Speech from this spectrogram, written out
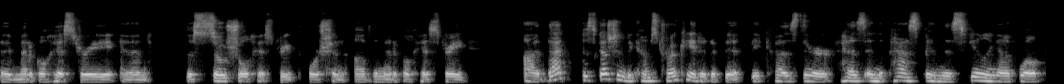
a medical history and the social history portion of the medical history, uh, that discussion becomes truncated a bit because there has in the past been this feeling of, well,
